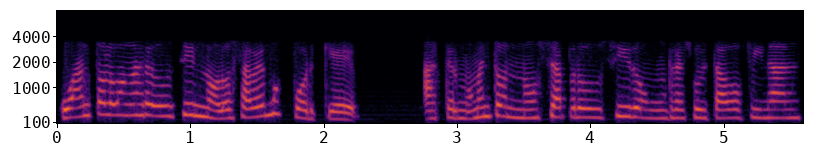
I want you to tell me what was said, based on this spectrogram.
¿Cuánto lo van a reducir? No lo sabemos porque hasta el momento no se ha producido un resultado final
